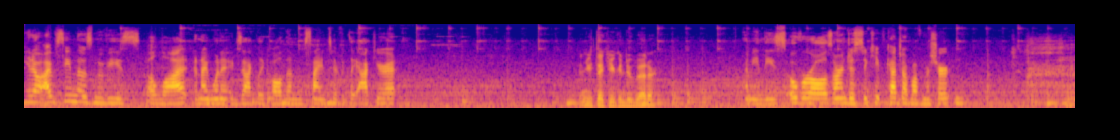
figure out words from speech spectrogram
You know, I've seen those movies a lot, and I wouldn't exactly call them scientifically accurate. And you think you can do better? I mean, these overalls aren't just to keep ketchup off my shirt.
